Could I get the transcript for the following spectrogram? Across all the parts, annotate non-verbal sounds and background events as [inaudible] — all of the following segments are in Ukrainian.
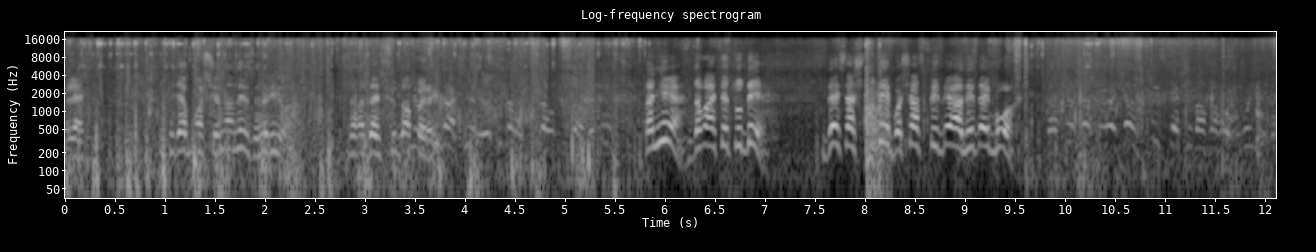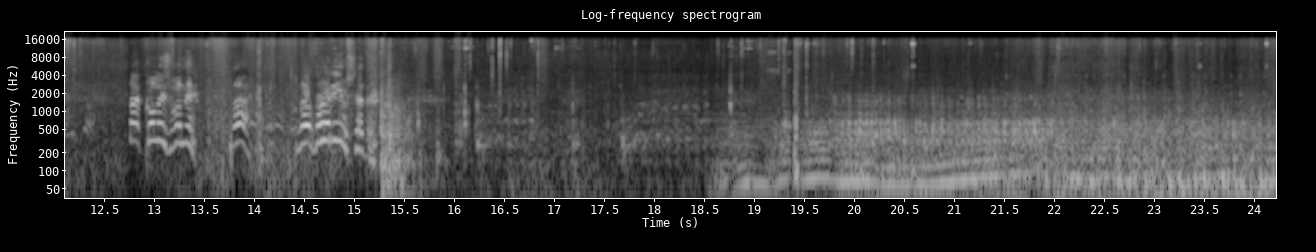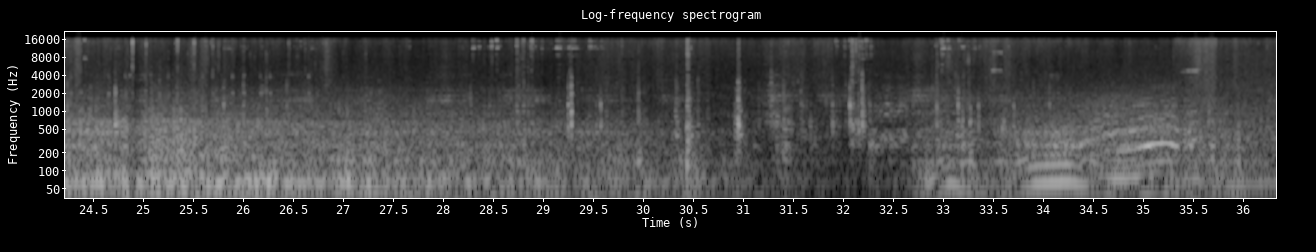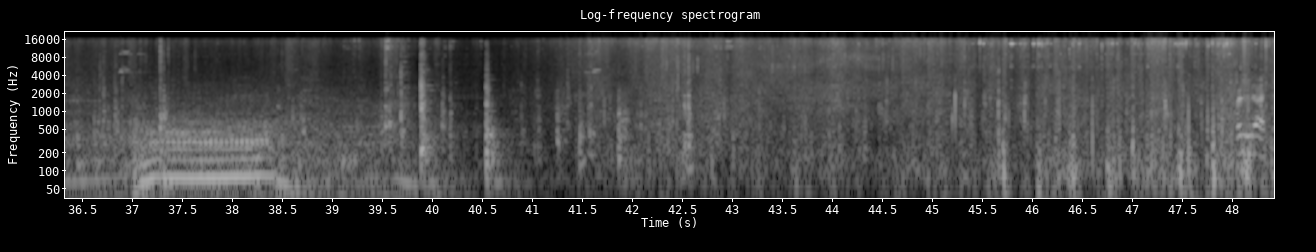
Блядь, хоча б машина не згоріла. Треба сюди пере. Та ні, давайте туди. Десь аж туди, бо зараз піде, а не дай Бог. Так коли ж вони на, на згорівше. Блять.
